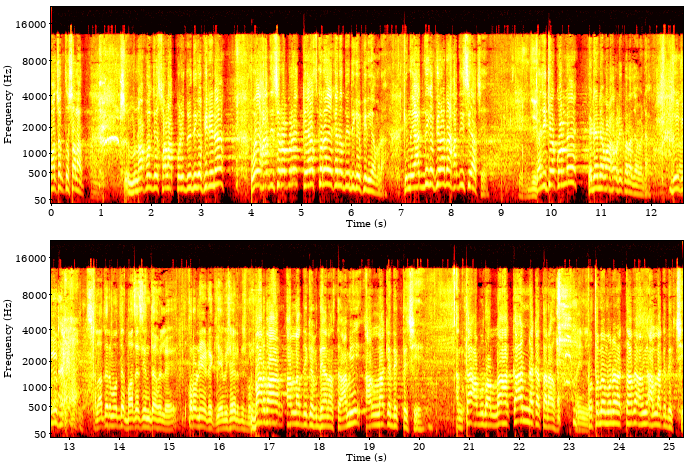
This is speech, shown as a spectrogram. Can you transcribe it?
পাঁচক তো সলাত। নফল যে সলাত পড়ি দুই দিকে ফিরি না ওই হাদিসের উপরে কেয়াস করে এখানে দুই দিকে ফিরি আমরা। কিন্তু একদিকে ফেরাটা হাদিসই আছে। কাজে কেউ করলে এটা নিয়ে বাড়াবাড়ি করা যাবে না। দুই দিকে সালাতের মধ্যে বাজে চিন্তা হলে করণীয়টা কি? এ বিষয়ে কিছু বলুন। বারবার আল্লাহর দিকে ধ্যান আসতে হবে। আমি আল্লাহকে দেখতেছি। আন্তা আবুদ আল্লাহ কান্নাকা তারাহু। প্রথমে মনে রাখতে হবে আমি আল্লাহকে দেখছি।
